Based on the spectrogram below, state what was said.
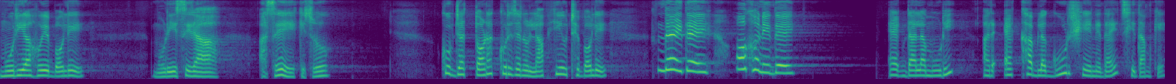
মরিয়া হয়ে বলে মরিয়েছিরা আছে কিছু? কুবজা তড়াক করে যেন লাফিয়ে উঠে বলে, দেই দেই অখনই দেই। এক ডালা মুড়ি আর এক খাবলা গুড় সে এনে দেয় ছিদামকে।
